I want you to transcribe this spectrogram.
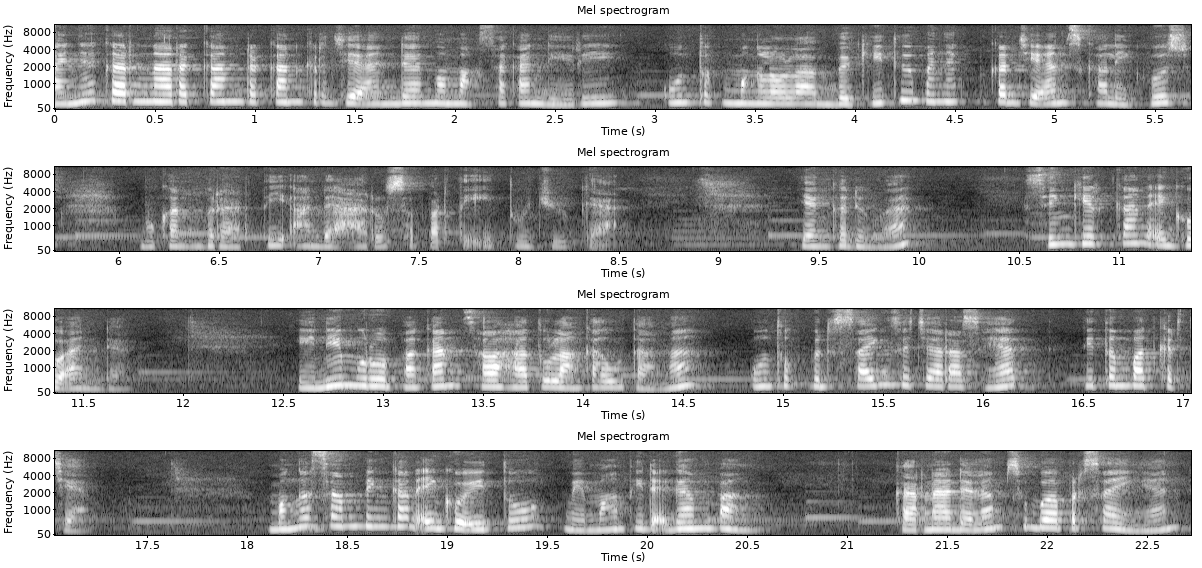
Hanya karena rekan-rekan kerja Anda memaksakan diri untuk mengelola begitu banyak pekerjaan sekaligus, bukan berarti Anda harus seperti itu juga. Yang kedua, singkirkan ego Anda. Ini merupakan salah satu langkah utama untuk bersaing secara sehat di tempat kerja. Mengesampingkan ego itu memang tidak gampang, karena dalam sebuah persaingan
